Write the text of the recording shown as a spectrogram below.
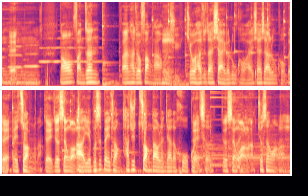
嗯对。嗯嗯，然后反正反正他就放他回去，结果他就在下一个路口还是下下路口被被撞了嘛。对，就身亡了，啊，也不是被撞，他去撞到人家的货柜车，就身亡了。就身亡了。嗯，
